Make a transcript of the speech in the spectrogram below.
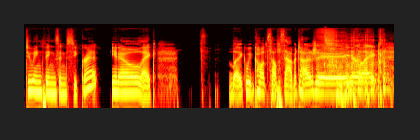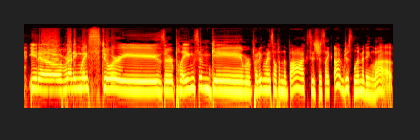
doing things in secret, you know, like like we call it self sabotaging or like, you know, running my stories or playing some game or putting myself in the box It's just like, oh, I'm just limiting love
